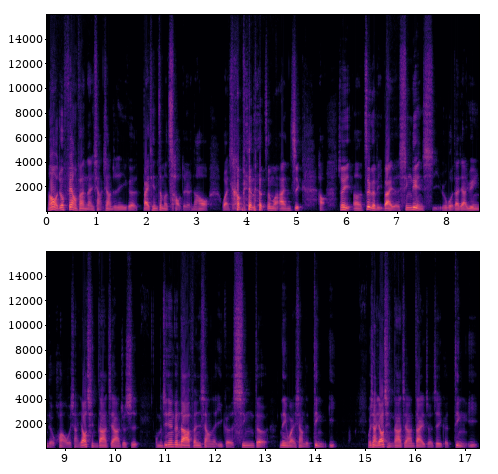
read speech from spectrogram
然后我就非常非常难想象，就是一个白天这么吵的人，然后晚上变得这么安静。好，所以呃，这个礼拜的新练习，如果大家愿意的话，我想邀请大家，就是我们今天跟大家分享了一个新的内外向的定义，我想邀请大家带着这个定义。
